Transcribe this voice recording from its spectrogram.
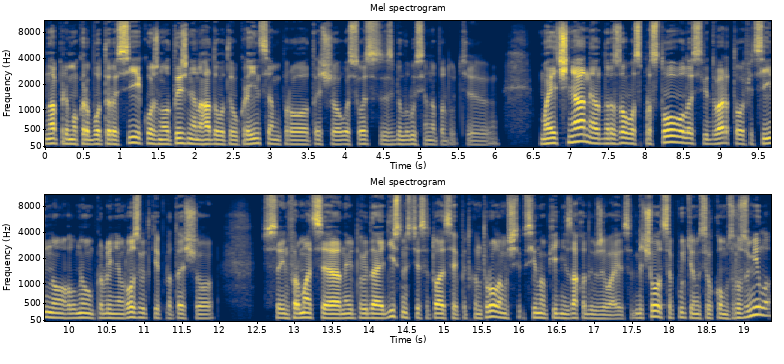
напрямок роботи Росії кожного тижня нагадувати українцям про те, що ось ось з Білорусі нападуть. Е, Маячня неодноразово спростовувалась відверто офіційно головним управлінням розвідки про те, що вся інформація не відповідає дійсності, ситуація під контролем, всі необхідні заходи вживаються. Для чого це Путіну цілком зрозуміло.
